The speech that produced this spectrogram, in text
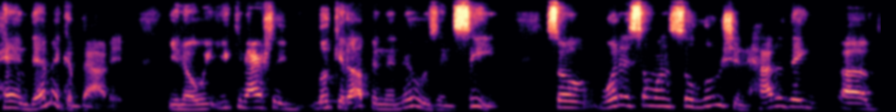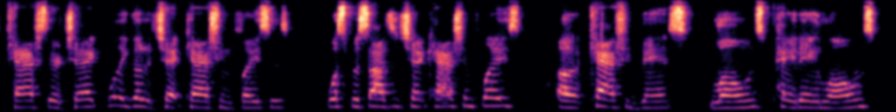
pandemic about it. You know, you can actually look it up in the news and see. So what is someone's solution? How do they uh, cash their check? Well, they go to check cashing places. What's besides the check cashing place? Uh, cash advance loans, payday loans.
